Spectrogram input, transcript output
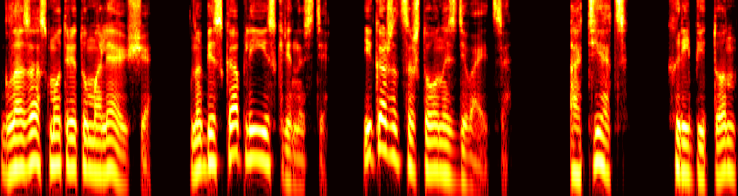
Глаза смотрят умоляюще, но без капли искренности, и кажется, что он издевается. «Отец!» — хрипит он,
